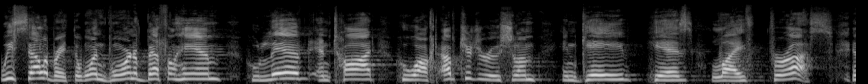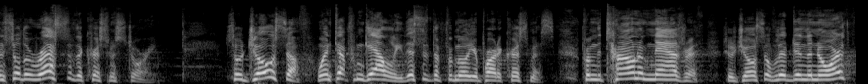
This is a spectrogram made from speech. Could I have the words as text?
we celebrate the one born of Bethlehem who lived and taught, who walked up to Jerusalem and gave his life for us. And so the rest of the Christmas story. So Joseph went up from Galilee. This is the familiar part of Christmas. From the town of Nazareth. So Joseph lived in the north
